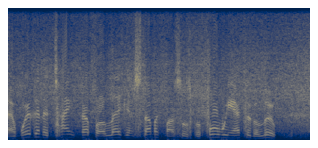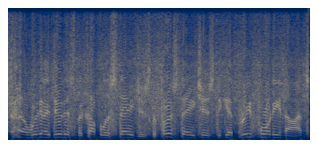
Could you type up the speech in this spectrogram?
and we're going to tighten up our leg and stomach muscles before we enter the loop. we're going to do this in a couple of stages. The first stage is to get 340 knots.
